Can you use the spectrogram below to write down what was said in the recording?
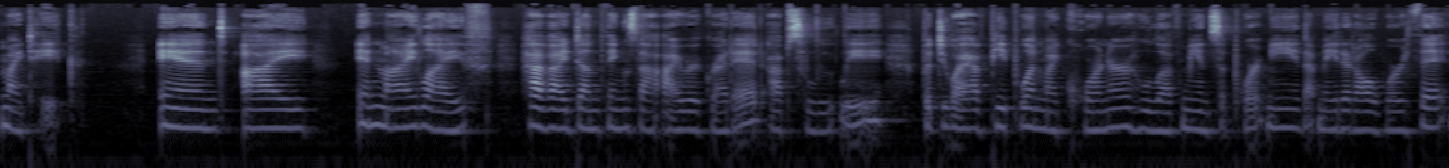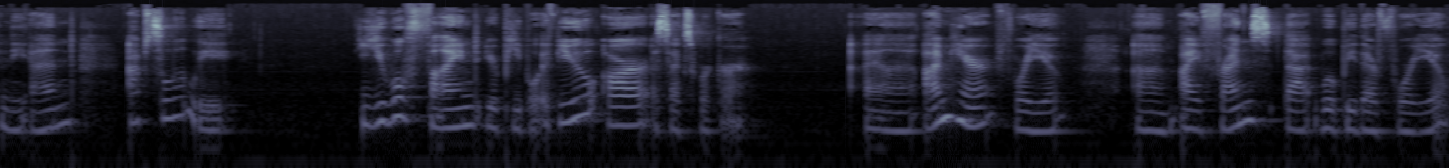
my take. And I, in my life, have I done things that I regretted? Absolutely. But do I have people in my corner who love me and support me that made it all worth it in the end? Absolutely. You will find your people. If you are a sex worker, uh, I'm here for you. Um, I have friends that will be there for you.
